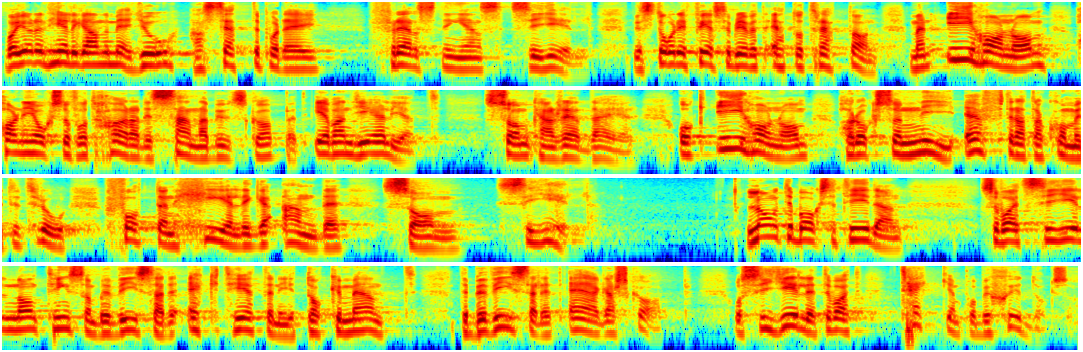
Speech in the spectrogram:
Vad gör den helige ande med? Jo, han sätter på dig frälsningens sigill. Det står i Fesebrevet 1 och 13. Men i honom har ni också fått höra det sanna budskapet, evangeliet som kan rädda er. Och i honom har också ni efter att ha kommit till tro fått den heliga ande som sigill. Långt tillbaks i tiden så var ett sigill någonting som bevisade äktheten i ett dokument. Det bevisade ett ägarskap. Och sigillet det var ett tecken på beskydd också.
